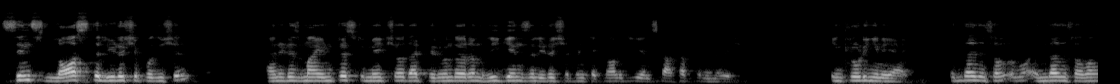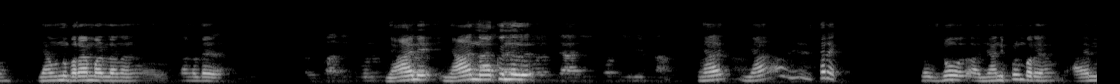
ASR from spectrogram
since lost the leadership position and it is my interest to make sure that Tirundapuram regains the leadership in technology and startups and innovation, including in AI. എന്താ ഇത് സ്വ- എന്താ ഇത് സ്വഭാവം ഞാൻ ഒന്നും പറയാൻ പാടില്ല ന- ഞങ്ങളുടെ ഞാൻ ഞാൻ നോക്കുന്നത് ഞാൻ ഞാൻ ഞാനിപ്പോഴും പറയാം I'm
